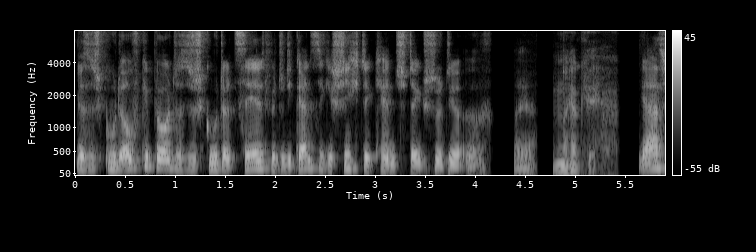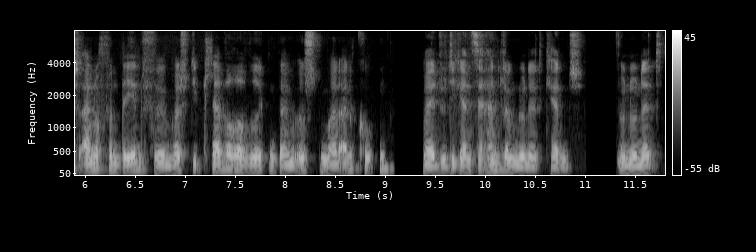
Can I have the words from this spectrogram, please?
Es ist gut aufgebaut, es ist gut erzählt. Wenn du die ganze Geschichte kennst, denkst du dir, oh, naja. Okay. Ja, es ist einer von den Filmen, weißt du, die cleverer wirken beim ersten Mal angucken, weil du die ganze Handlung noch nicht kennst und noch nicht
